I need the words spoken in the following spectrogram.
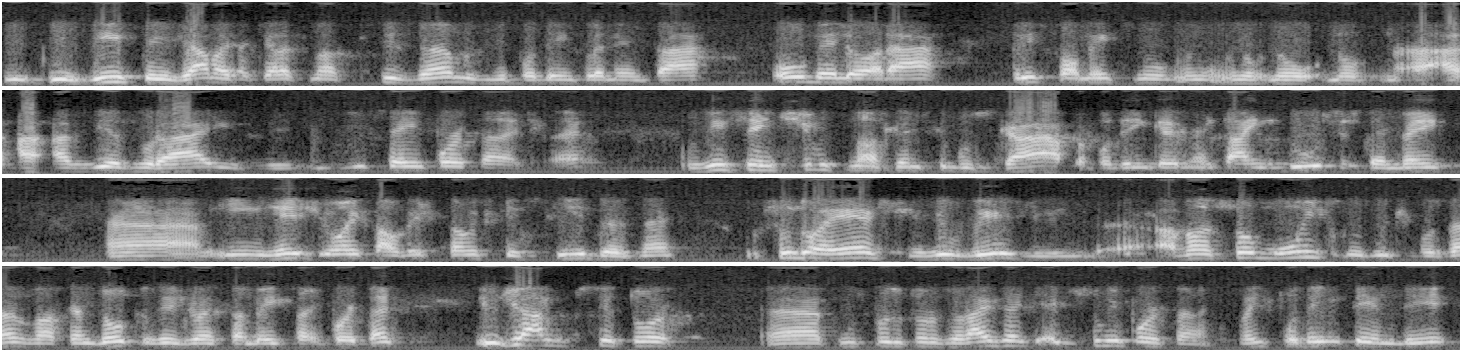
que, existem já, mas aquelas que nós precisamos de poder implementar ou melhorar, principalmente no, no, no, no a, a, as vias rurais, isso é importante. Né? os incentivos que nós temos que buscar para poder incrementar indústrias também ah, em regiões talvez tão esquecidas, né? O Sudoeste, Rio Verde, avançou muito nos últimos anos, nós temos outras regiões também que são importantes, e o diálogo do setor ah, com os produtores rurais é, é de suma importância, para a gente poder entender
